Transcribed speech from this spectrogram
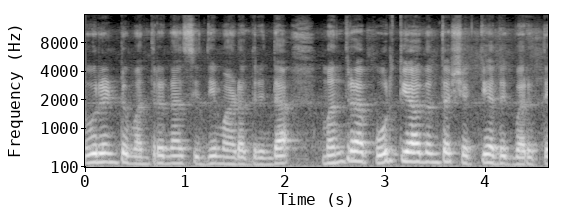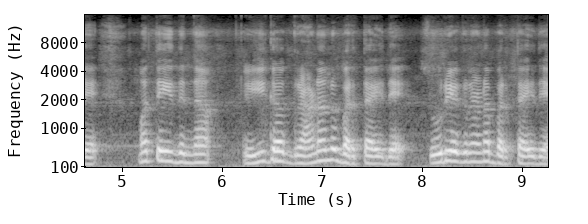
ನೂರೆಂಟು ಮಂತ್ರನ ಸಿದ್ಧಿ ಮಾಡೋದ್ರಿಂದ ಮಂತ್ರ ಪೂರ್ತಿಯಾದಂಥ ಶಕ್ತಿ ಅದಕ್ಕೆ ಬರುತ್ತೆ. ಮತ್ತು ಇದನ್ನು ಈಗ ಗ್ರಹಣನೂ ಬರ್ತಾ ಇದೆ, ಸೂರ್ಯಗ್ರಹಣ ಬರ್ತಾ ಇದೆ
